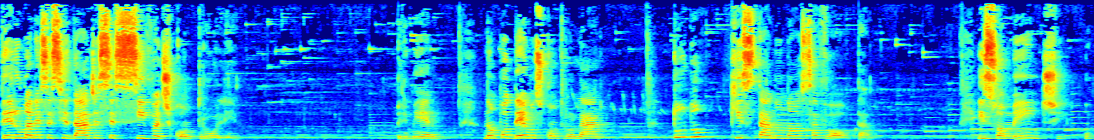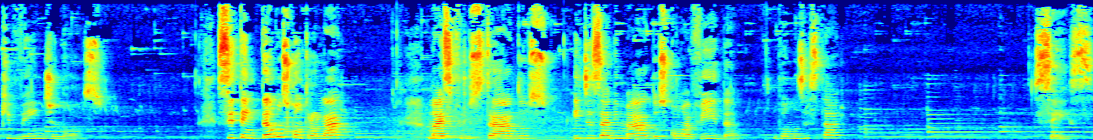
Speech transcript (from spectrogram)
Ter uma necessidade excessiva de controle. Primeiro, não podemos controlar tudo que está na nossa volta e somente o que vem de nós. Se tentamos controlar, mais frustrados e desanimados com a vida vamos estar. 6.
